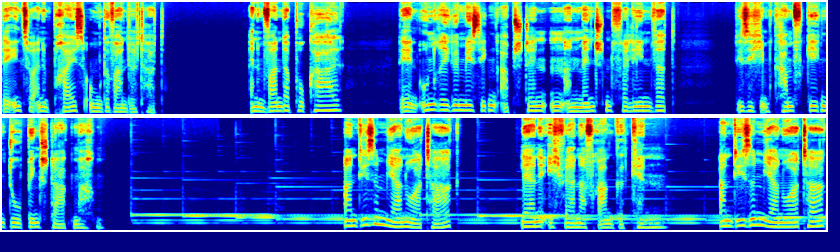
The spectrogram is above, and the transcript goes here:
der ihn zu einem Preis umgewandelt hat. Einem Wanderpokal, der in unregelmäßigen Abständen an Menschen verliehen wird, die sich im Kampf gegen Doping stark machen. An diesem Januartag lerne ich Werner Franke kennen. An diesem Januartag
